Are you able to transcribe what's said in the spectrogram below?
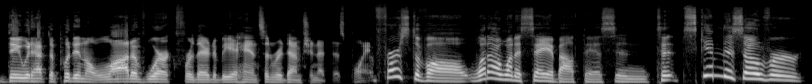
They would have to put in a lot of work for there to be a Hanson redemption at this point. First of all, what I want to say about this, and to skim this over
